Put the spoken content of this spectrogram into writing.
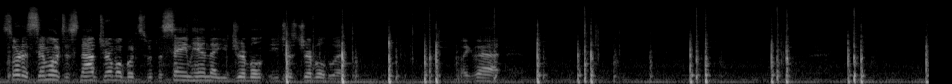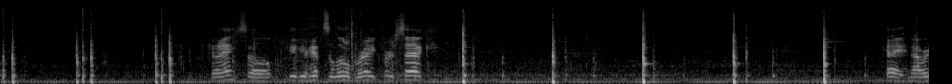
sort of similar to snap dribble, but it's with the same hand that you dribbled, you just dribbled with, like that. So give your hips a little break for a sec. Okay, now we're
